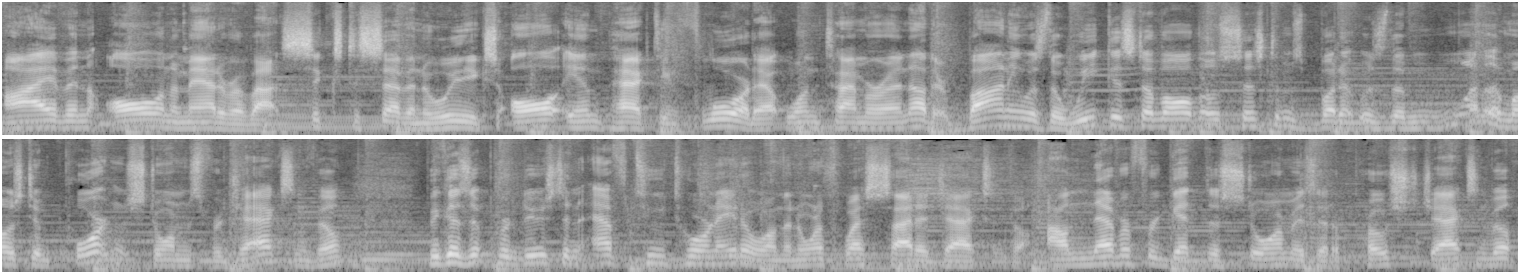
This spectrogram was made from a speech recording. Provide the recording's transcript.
Ivan, all in a matter of about six to seven weeks, all impacting Florida at one time or another. Bonnie was the weakest of all those systems, but it was the, one of the most important storms for Jacksonville because it produced an F2 tornado on the northwest side of Jacksonville. I'll never forget the storm as it approached Jacksonville.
